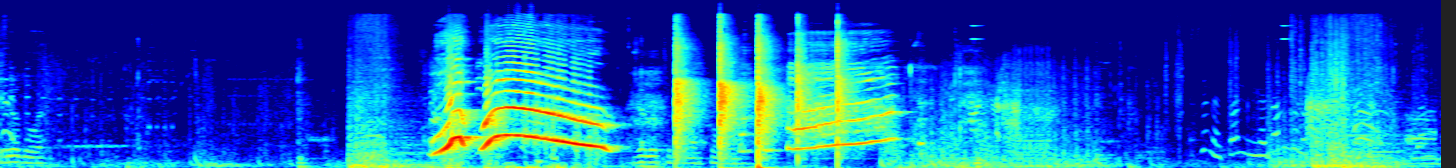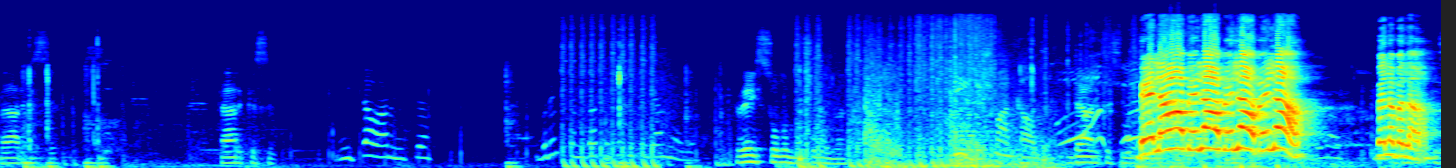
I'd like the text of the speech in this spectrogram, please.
Duruyor duvar. Mitte var mitte. Brimstone zaten gelmedi. Reis solunda solunda. Bir düşman kaldı. B arkası. Bela bela bela bela. Bela bela.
